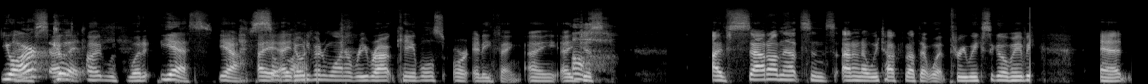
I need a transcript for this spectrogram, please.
You are satisfied good with what? It, yes, yeah. So I, I, don't even want to reroute cables or anything. I I oh. just I've sat on that since I don't know. We talked about that what three weeks ago maybe, and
